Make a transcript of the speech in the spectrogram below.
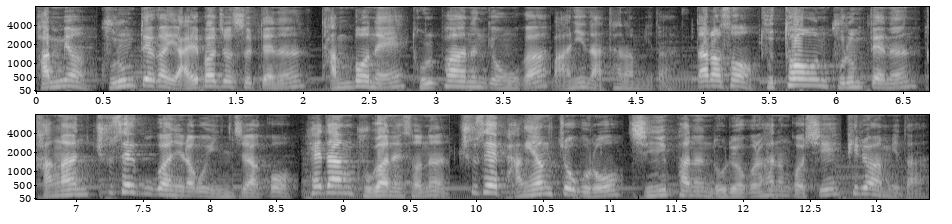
반면 구름대가 얇아졌을 때는 단번에 돌파하는 경우가 많이 나타납니다. 따라서 두터운 구름대는 강한 추세 구간이라고 인지하고 해당 구간에서는 추세 방향 쪽으로 진입하는 노력을 하는 것이 필요합니다.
